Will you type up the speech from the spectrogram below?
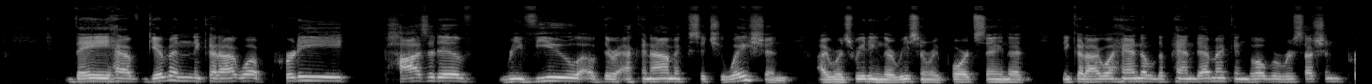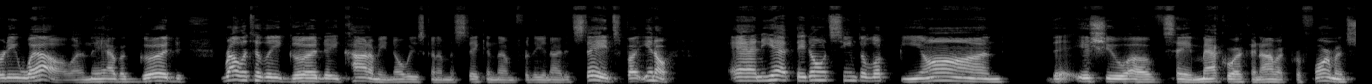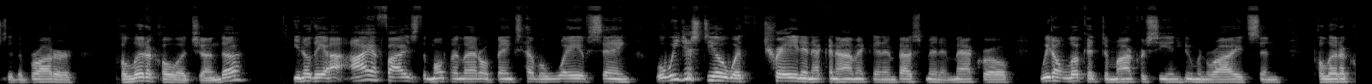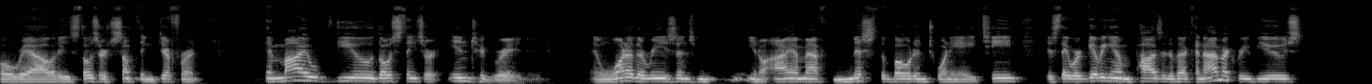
they have given Nicaragua a pretty positive review of their economic situation. I was reading their recent report saying that Nicaragua handled the pandemic and global recession pretty well, and they have a good, relatively good economy. Nobody's going to mistake them for the United States, but you know, and yet they don't seem to look beyond the issue of, say, macroeconomic performance to the broader political agenda. You know, the IFIs, the multilateral banks, have a way of saying, well, we just deal with trade and economic and investment and macro. We don't look at democracy and human rights and political realities. Those are something different. In my view, those things are integrated. And one of the reasons, you know, IMF missed the boat in 2018 is they were giving him positive economic reviews,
